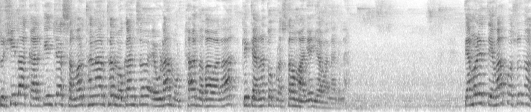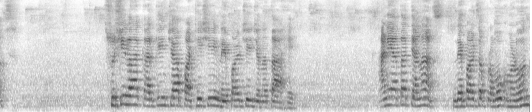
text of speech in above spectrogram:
सुशीला कार्कींच्या समर्थनार्थ लोकांचा एवढा मोठा दबाव आला की त्यांना तो प्रस्ताव मागे घ्यावा लागला. त्यामुळे तेव्हापासूनच सुशीला कार्कींच्या पाठीशी नेपाळची जनता आहे. आणि आता त्यांनाच नेपाळचं प्रमुख म्हणून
